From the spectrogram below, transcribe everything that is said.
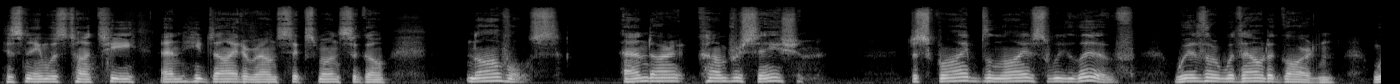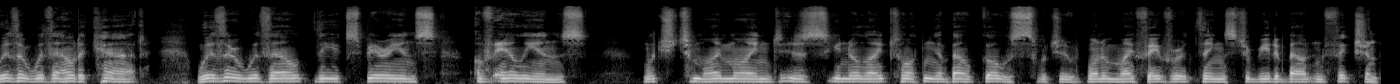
His name was Tati, and he died around six months ago. Novels and our conversation describe the lives we live, with or without a garden, with or without a cat, with or without the experience of aliens, which to my mind is, you know, like talking about ghosts, which is one of my favorite things to read about in fiction.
